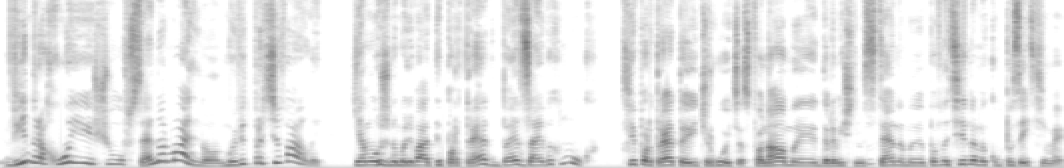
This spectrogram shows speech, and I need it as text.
він рахує, що все нормально, ми відпрацювали. Я можу намалювати портрет без зайвих мук. Ці портрети чергуються з фонами, динамічними сценами, повноцінними композиціями.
